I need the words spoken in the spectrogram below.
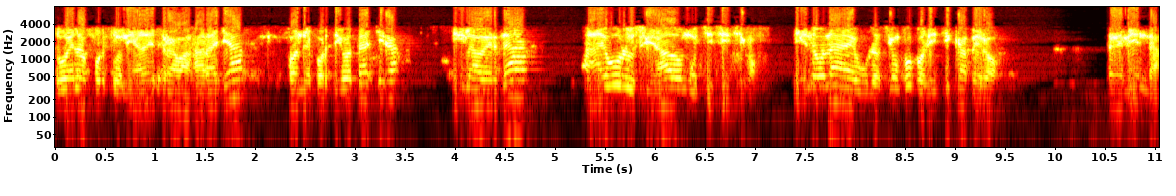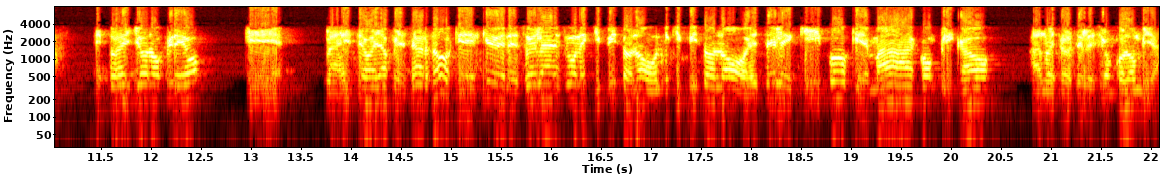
tuve la oportunidad de trabajar allá con Deportivo Táchira y la verdad ha evolucionado muchísimo. Tiene una evolución futbolística, pero tremenda. Entonces yo no creo que la gente vaya a pensar, no, que es que Venezuela es un equipito, no, un equipito no, es el equipo que más ha complicado a nuestra selección Colombia.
